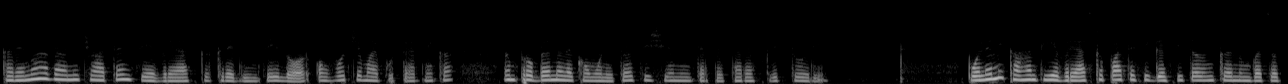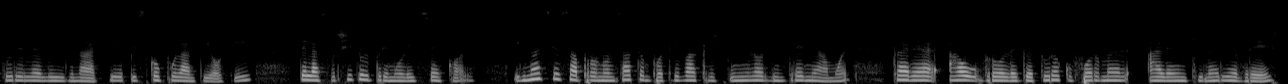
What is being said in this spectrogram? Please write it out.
care nu aveau nicio atenție evreiască credinței lor, o voce mai puternică în problemele comunității și în interpretarea scripturii. Polemica antievrească poate fi găsită încă în învățăturile lui Ignație, episcopul Antiohiei, de la sfârșitul primului secol. Ignație s-a pronunțat împotriva creștinilor dintre neamuri care au vreo legătură cu formele ale închinării evreiești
